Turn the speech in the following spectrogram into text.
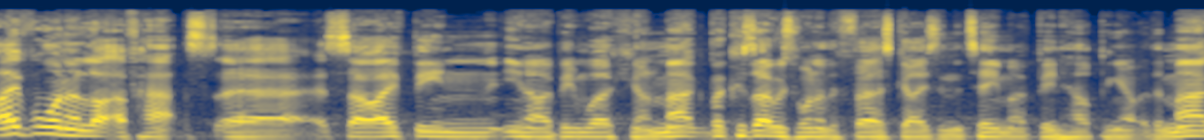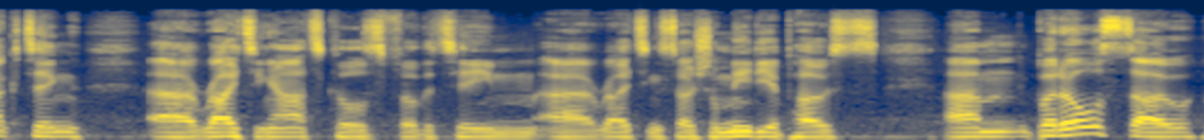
I've worn a lot of hats. Uh, so I've been, you know, I've been working on Mac because I was one of the first guys in the team. I've been helping out with the marketing, uh, writing articles for the team, uh, writing social media posts. Um, but also,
